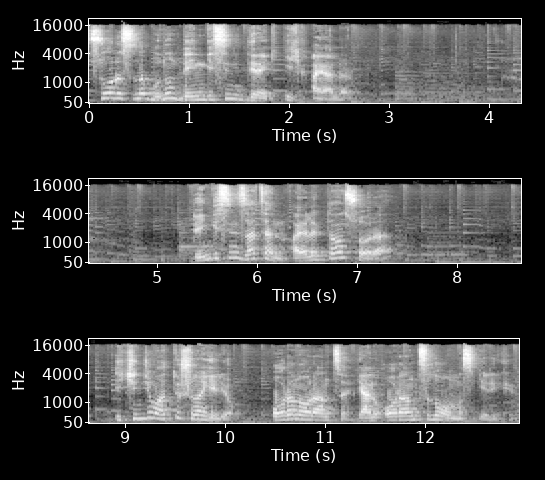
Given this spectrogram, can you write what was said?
Sonrasında bunun dengesini direkt ilk ayarlarım. Dengesini zaten ayarladıktan sonra İkinci madde şuna geliyor. Oran orantı. Yani orantılı olması gerekiyor.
